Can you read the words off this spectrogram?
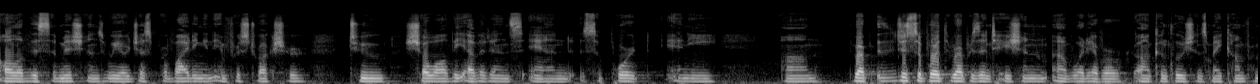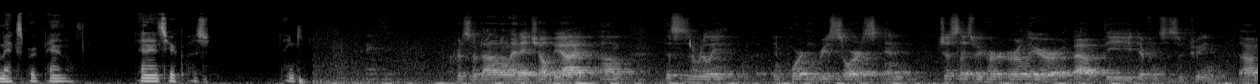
all of the submissions. We are just providing an infrastructure to show all the evidence and support any, um, just support the representation of whatever uh, conclusions may come from expert panels. That answer your question? Thank you. Chris? Chris O'Donnell, NHLBI. Um, This is a really important resource, and just as we heard earlier about the differences between um,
